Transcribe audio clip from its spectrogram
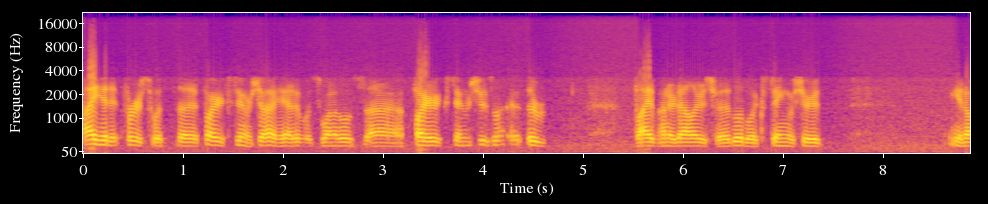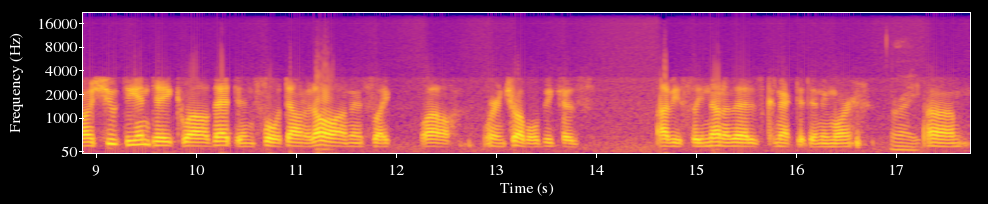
I hit it first with the fire extinguisher. I had it was one of those uh, fire extinguishers. They're five hundred dollars for a little extinguisher. You know, shoot the intake. Well, that didn't slow it down at all, and it's like, wow, we're in trouble because obviously none of that is connected anymore. Right. Um,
